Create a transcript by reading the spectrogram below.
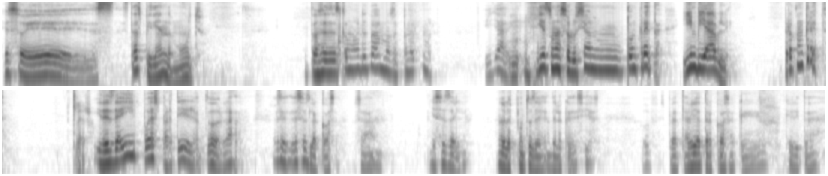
Eso es. Estás pidiendo mucho. Entonces es como les vamos a poner un muro. Y ya. Y, y es una solución concreta, inviable, pero concreta. Claro. Y desde ahí puedes partir a todo lado. Esa es la cosa. O sea, y ese es el, uno de los puntos de, de lo que decías. Uf, espérate, había otra cosa que, que ahorita.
